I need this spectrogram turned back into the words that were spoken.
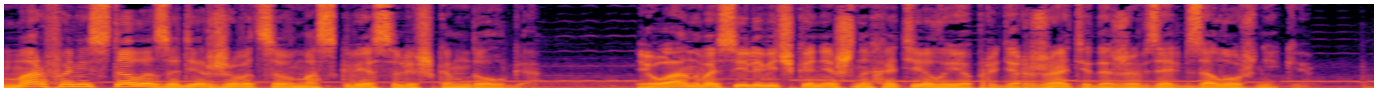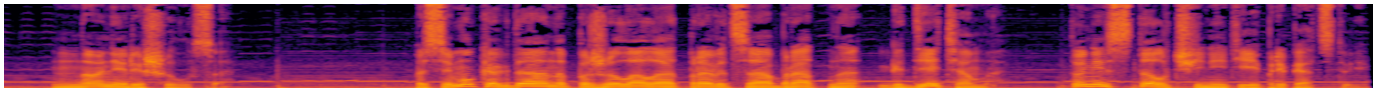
Марфа не стала задерживаться в Москве слишком долго. Иоанн Васильевич, конечно, хотел ее придержать и даже взять в заложники, но не решился. Посему, когда она пожелала отправиться обратно к детям, то не стал чинить ей препятствий.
